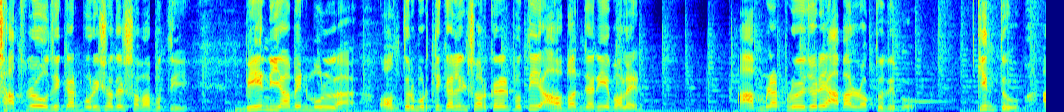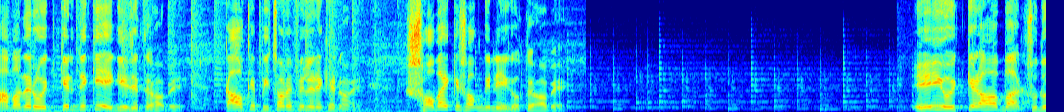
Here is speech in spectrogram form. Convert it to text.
ছাত্র অধিকার পরিষদের সভাপতি বিন ইয়ামিন মোল্লা অন্তর্বর্তীকালীন সরকারের প্রতি আহ্বান জানিয়ে বলেন, আমরা প্রয়োজনে আবার রক্ত দেব, কিন্তু আমাদের ঐক্যের দিকে এগিয়ে যেতে হবে। কাউকে পিছনে ফেলে রেখে নয়, সবাইকে সঙ্গে নিয়ে এগোতে হবে। এই ঐক্যের আহ্বান শুধু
